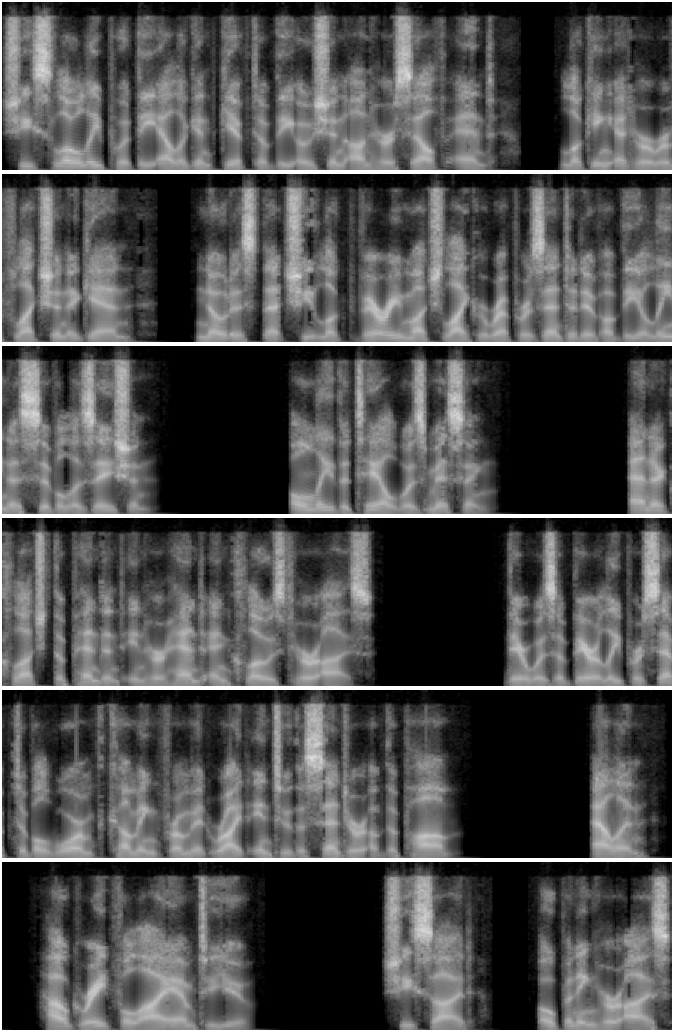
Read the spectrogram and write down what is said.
She slowly put the elegant gift of the ocean on herself and, looking at her reflection again, noticed that she looked very much like a representative of the Alina civilization. Only the tail was missing. Anna clutched the pendant in her hand and closed her eyes. There was a barely perceptible warmth coming from it right into the center of the palm. Alan, how grateful I am to you. She sighed, opening her eyes,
